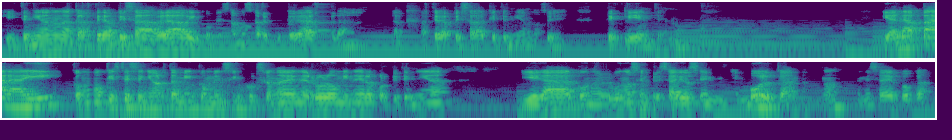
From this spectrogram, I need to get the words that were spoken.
Y tenían una cartera pesada brava y comenzamos a recuperar la, la cartera pesada que teníamos de, de clientes, ¿no? Y a la par ahí, como que este señor también comenzó a incursionar en el rubro minero porque tenía llegada con algunos empresarios en, en ¿no? En esa época.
